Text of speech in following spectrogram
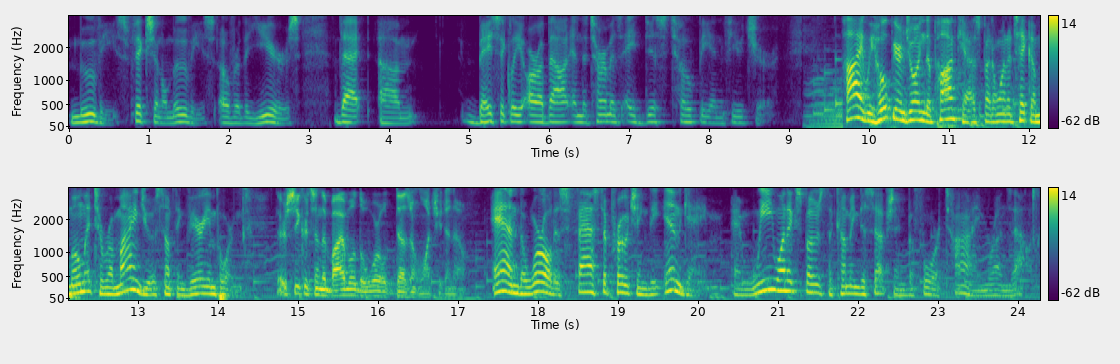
movies, fictional movies, over the years that um, basically are about, and the term is a dystopian future. Hi, we hope you're enjoying the podcast, but I want to take a moment to remind you of something very important. There's secrets in the Bible the world doesn't want you to know. And the world is fast approaching the end game, and we want to expose the coming deception before time runs out.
